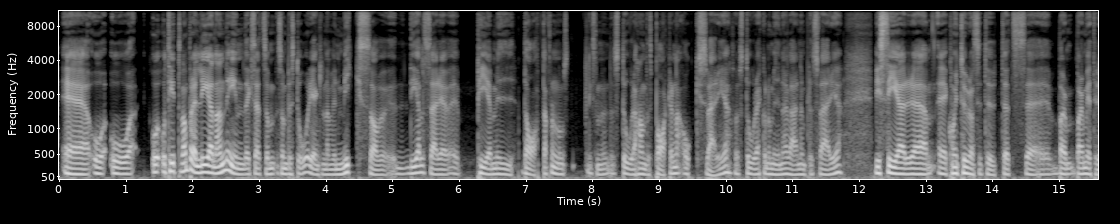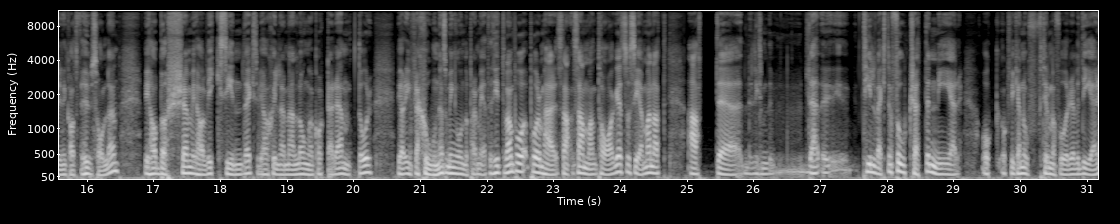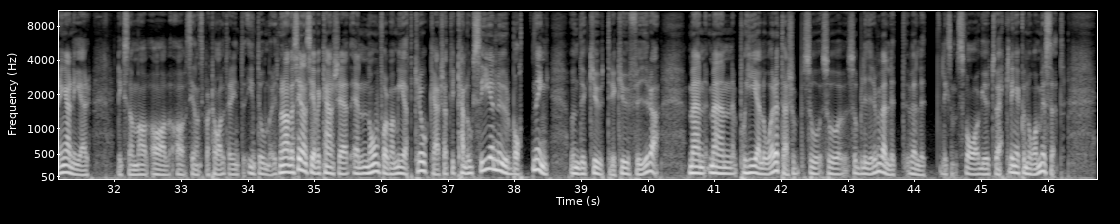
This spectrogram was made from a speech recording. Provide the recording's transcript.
Eh, och, och och, och tittar man på det ledande indexet som, som består egentligen av en mix av dels är det PMI-data från de, liksom, de, stora handelsparterna och Sverige, de stora ekonomierna i världen plus Sverige. Vi ser eh, eh, Konjunkturinstitutets eh, bar barometerindikator för hushållen. Vi har börsen, vi har VIX-index, vi har skillnaden mellan långa och korta räntor. Vi har inflationen som ingående parameter. Tittar man på, på de här sa sammantaget så ser man att, att eh, liksom, det, eh, tillväxten fortsätter ner och, och vi kan nog till och med få revideringar ner liksom av, av, av senaste kvartalet. Det är inte, inte omöjligt. Men å andra sidan ser vi kanske en, någon form av metkrok här så att vi kan nog se en urbottning under Q3, Q4. Men, men på helåret här så, så, så, så blir det en väldigt, väldigt liksom svag utveckling ekonomiskt sett.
